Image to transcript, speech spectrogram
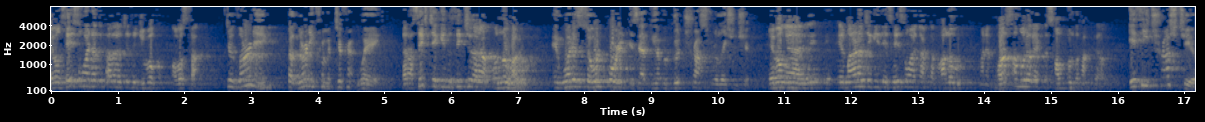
এবং সেই সময়টাতে তাদের হচ্ছে যে যুবক অবস্থা They're learning, but learning from a different way. তারা শিখছে কিন্তু শিখছে তারা অন্যভাবে And what is so important is that you have a good trust relationship. এবং আহ, এ- এর মানে হচ্ছে কি যে সেই সময় তো একটা ভালো মানে ভরসামূলক একটা সম্পর্ক থাকতে হবে If he trusts you,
